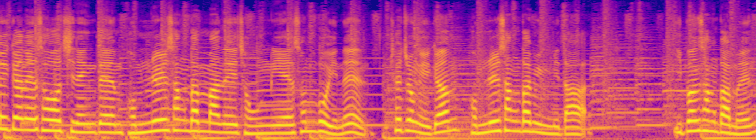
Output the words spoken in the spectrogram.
의견에서 진행된 법률 상담만을 정리해 선보이는 최종 의견 법률 상담입니다. 이번 상담은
